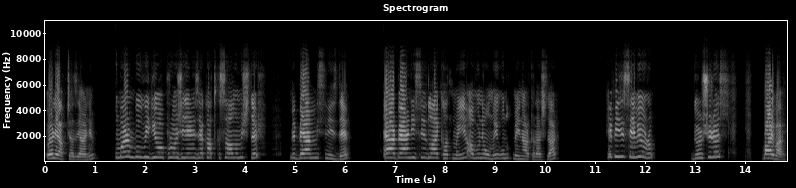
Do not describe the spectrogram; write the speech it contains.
Öyle yapacağız yani. Umarım bu video projelerinize katkı sağlamıştır. Ve beğenmişsiniz de. Eğer beğendiyseniz like atmayı, abone olmayı unutmayın arkadaşlar. Hepinizi seviyorum. Görüşürüz. Bay bay.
